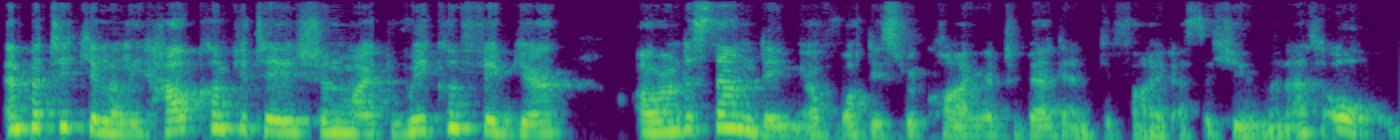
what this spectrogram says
and particularly how computation might reconfigure our understanding of what is required to be identified as a human at all.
